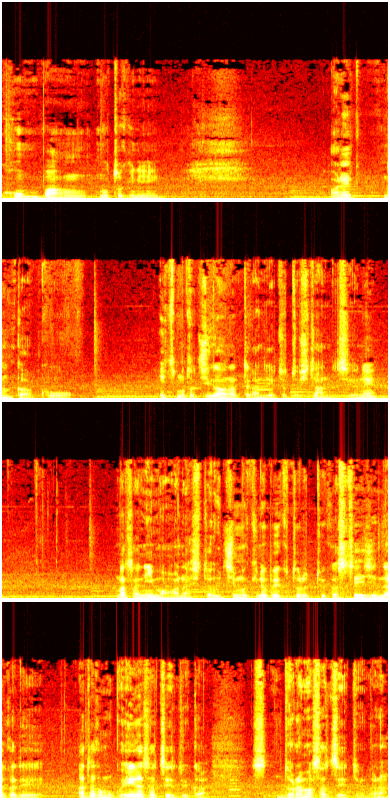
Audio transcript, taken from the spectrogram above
本番の時にあれなんかこういつもと違うなって感じがちょっとしたんですよね。まさに今お話した内向きのベクトルっていうかステージの中であたかもこう映画撮影というかドラマ撮影っていうのかな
